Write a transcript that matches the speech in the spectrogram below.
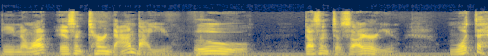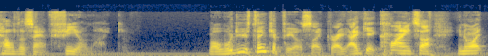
you know what, isn't turned on by you. Ooh, doesn't desire you. What the hell does that feel like? Well, what do you think it feels like, right? I get clients, uh, you know what,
